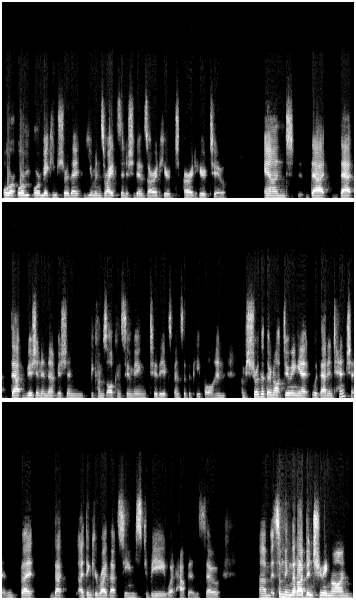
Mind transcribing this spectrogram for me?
or or or making sure that humans' rights initiatives are adhered to, are adhered to, and that that that vision and that mission becomes all consuming to the expense of the people. And I'm sure that they're not doing it with that intention, but that I think you're right. That seems to be what happens. So um, it's something that I've been chewing on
